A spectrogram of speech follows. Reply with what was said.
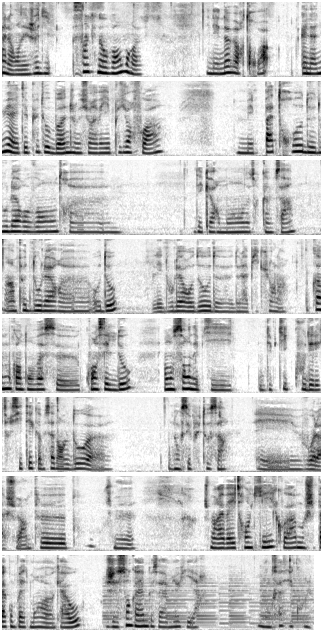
Alors, on est jeudi 5 novembre. Il est 9h03 et la nuit a été plutôt bonne. Je me suis réveillée plusieurs fois, mais pas trop de douleurs au ventre, euh, d'écœurement, de trucs comme ça. Un peu de douleur euh, au dos, les douleurs au dos de, la piqûre là. Comme quand on va se coincer le dos, on sent des petits, coups d'électricité comme ça dans le dos. Euh. donc c'est plutôt ça. Et voilà, je suis un peu. Je me, je me réveille tranquille, quoi. Moi, je suis pas complètement euh, KO. Je sens quand même que ça va mieux qu'hier. Donc, ça, c'est cool.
